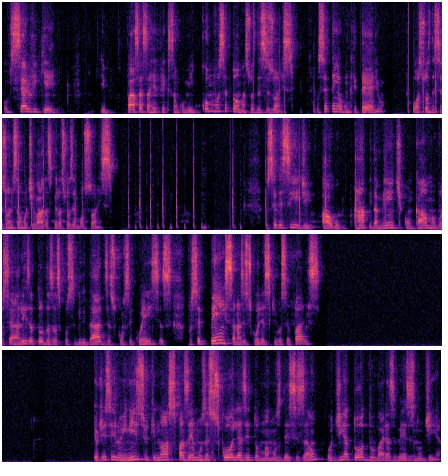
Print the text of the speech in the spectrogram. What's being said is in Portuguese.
observe que, e faça essa reflexão comigo, como você toma as suas decisões? Você tem algum critério? Ou as suas decisões são motivadas pelas suas emoções? Você decide algo rapidamente, com calma, você analisa todas as possibilidades, as consequências, você pensa nas escolhas que você faz? Eu disse no início que nós fazemos escolhas e tomamos decisão o dia todo, várias vezes no dia.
